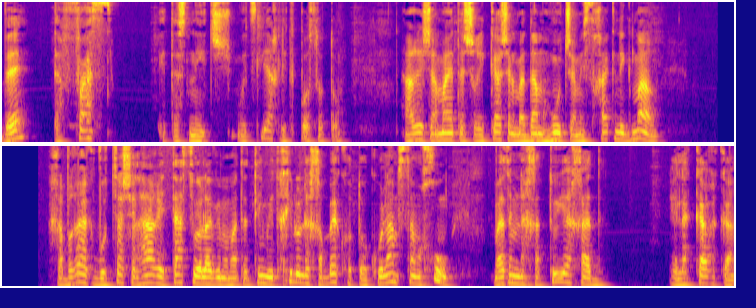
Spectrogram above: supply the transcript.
ותפס את הסניץ'. הוא הצליח לתפוס אותו. הארי שמע את השריקה של מדאם הוט שהמשחק נגמר. חברי הקבוצה של הארי טסו אליו עם המטטים והתחילו לחבק אותו, כולם שמחו, ואז הם נחתו יחד אל הקרקע.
